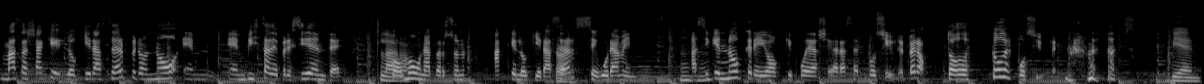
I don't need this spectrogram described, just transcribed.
más allá que lo quiera hacer, pero no en, vista de presidente, como una persona que lo quiera hacer, seguramente. Así que no creo que pueda llegar a ser posible, pero todo, todo es posible. Bien.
